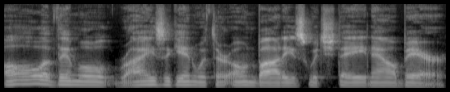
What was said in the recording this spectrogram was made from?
all of them will rise again with their own bodies, which they now bear.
